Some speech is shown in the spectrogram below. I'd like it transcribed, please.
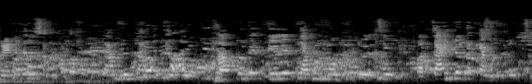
ম্যানেজারের সাথে কথা বলতে আমি আপনাদের তেলের কেমন মজুত রয়েছে বা চাহিদাটা কেমন রয়েছে?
